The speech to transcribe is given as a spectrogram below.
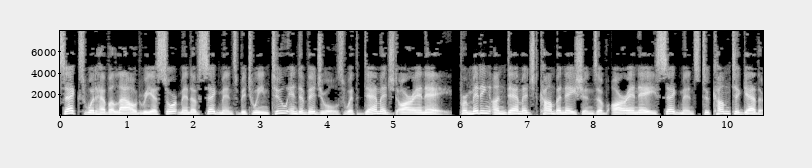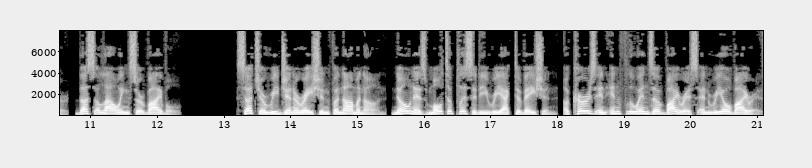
Sex would have allowed reassortment of segments between two individuals with damaged RNA, permitting undamaged combinations of RNA segments to come together, thus allowing survival. Such a regeneration phenomenon, known as multiplicity reactivation, occurs in influenza virus and reovirus.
